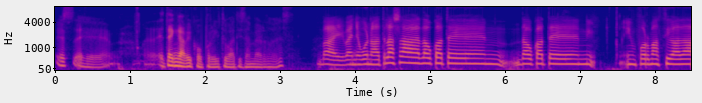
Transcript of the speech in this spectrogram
ez e, etengabeko proiektu bat izan behar du, ez? Bai, baina bueno, Atlasa daukaten daukaten informazioa da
